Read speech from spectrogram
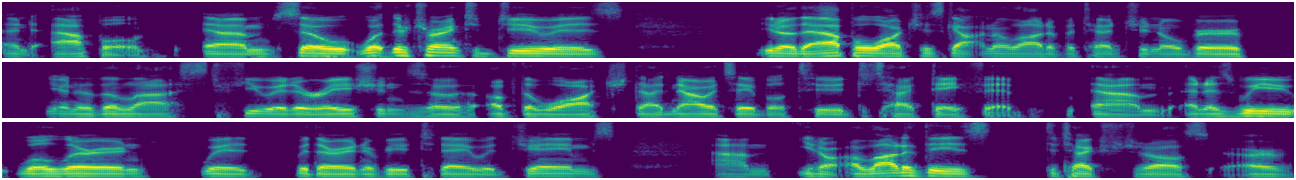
and Apple. Um, so what they're trying to do is, you know, the Apple Watch has gotten a lot of attention over, you know, the last few iterations of, of the watch that now it's able to detect AFib. Um, and as we will learn with with our interview today with James, um, you know, a lot of these detection results are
